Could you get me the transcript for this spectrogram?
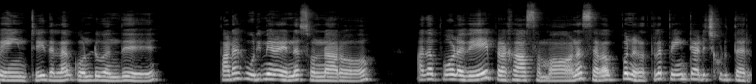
பெயிண்ட்டு இதெல்லாம் கொண்டு வந்து படகு உரிமையாளர் என்ன சொன்னாரோ அதை போலவே பிரகாசமான சிவப்பு நிறத்தில் பெயிண்ட் அடித்து கொடுத்தாரு.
